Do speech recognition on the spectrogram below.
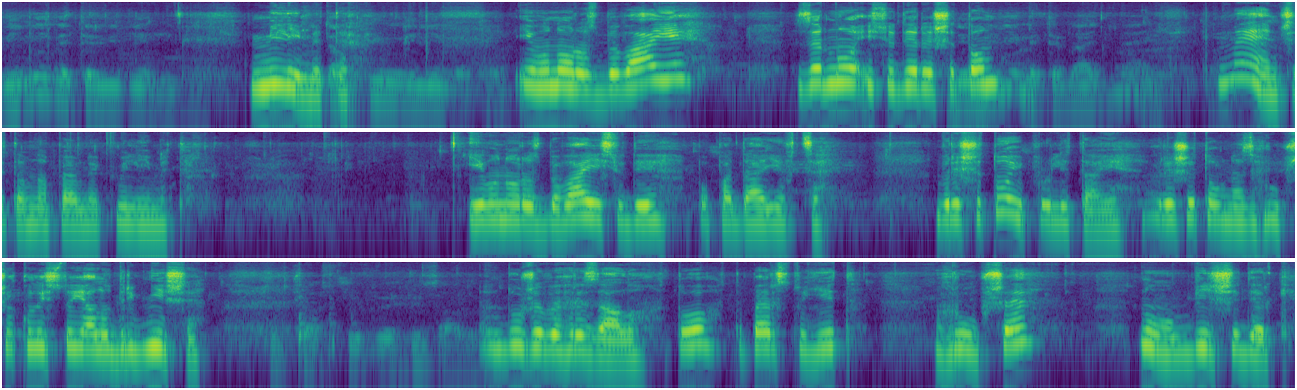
міліметр від них. Міліметр. І воно розбиває зерно і сюди Не решетом. міліметр, навіть менше. Менше там, напевно, як міліметр. І воно розбиває сюди, попадає в це. В решето і пролітає. Решето в нас грубше, колись стояло дрібніше, дуже вигризало. То тепер стоїть грубше, ну, більші дирки.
